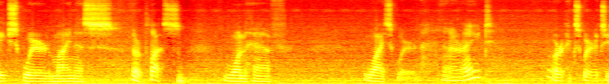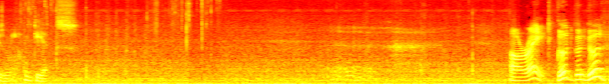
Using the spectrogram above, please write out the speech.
h squared minus, or plus 1 half y squared. All right. Or x squared, excuse me, dx. All right, good, good, good.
